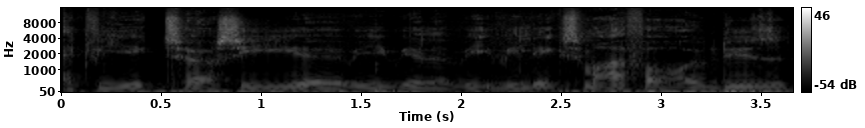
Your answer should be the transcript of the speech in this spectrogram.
at vi ikke tør at sige, øh, vi, vi, eller vi, vi vil ikke så meget for at lyde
